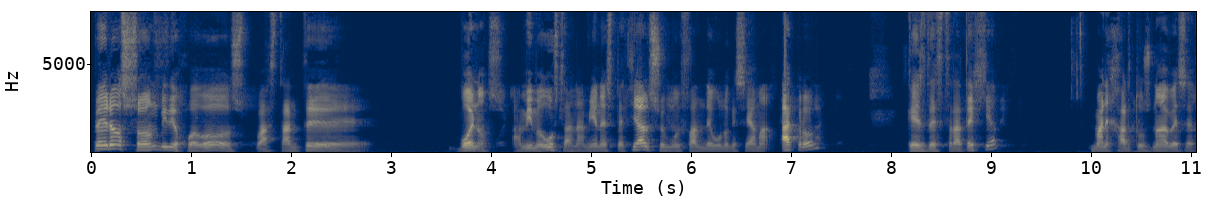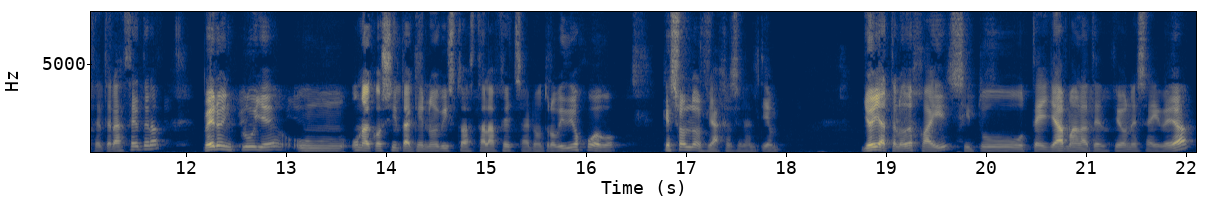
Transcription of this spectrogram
Pero son videojuegos bastante buenos. A mí me gustan. A mí en especial soy muy fan de uno que se llama Acron, que es de estrategia, manejar tus naves, etcétera, etcétera. Pero incluye una cosita que no he visto hasta la fecha en otro videojuego, que son los viajes en el tiempo. Yo ya te lo dejo ahí, si tú te llama la atención esa idea,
